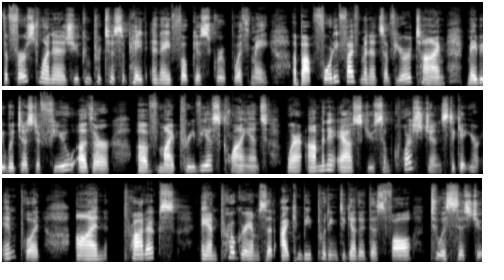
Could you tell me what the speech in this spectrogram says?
The first one is you can participate in a focus group with me, about 45 minutes of your time, maybe with just a few other of my previous clients, where I'm going to ask you some questions to get your input on products, and programs that I can be putting together this fall to assist you.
